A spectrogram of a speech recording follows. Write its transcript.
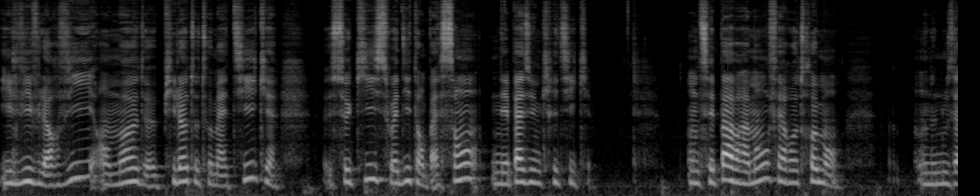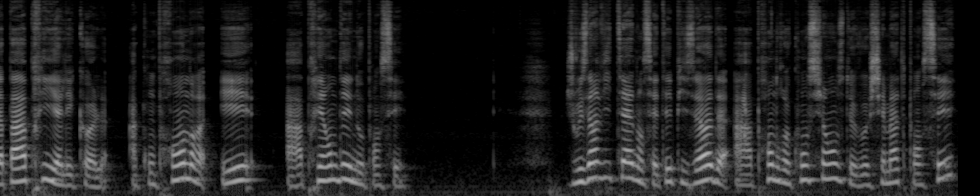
Ils vivent leur vie en mode pilote automatique, ce qui, soit dit en passant, n'est pas une critique. On ne sait pas vraiment faire autrement. On ne nous a pas appris à l'école à comprendre et à appréhender nos pensées. Je vous invitais dans cet épisode à prendre conscience de vos schémas de pensée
